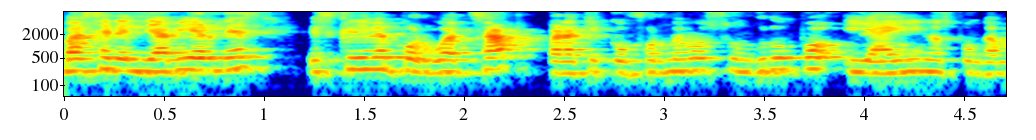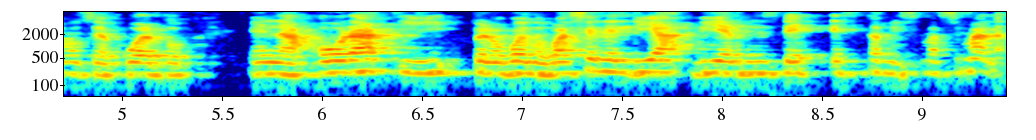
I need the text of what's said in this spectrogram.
Va a ser el día viernes, escriben por WhatsApp para que conformemos un grupo y ahí nos pongamos de acuerdo en la hora y, pero bueno, va a ser el día viernes de esta misma semana,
